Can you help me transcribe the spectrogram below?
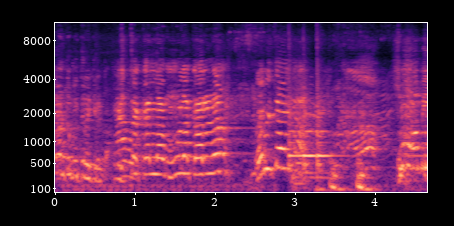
ಎರಡು ಮಿತ್ರ ಕಿರೀಟ? ಇಷ್ಟಕ್ಕೆಲ್ಲ ಮೂಲ ಕಾರಣ ರವಿತಾಯ. ಸ್ವಾಮಿ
